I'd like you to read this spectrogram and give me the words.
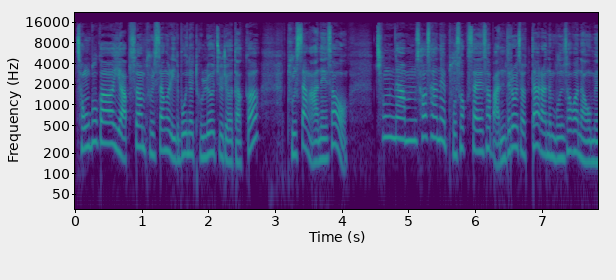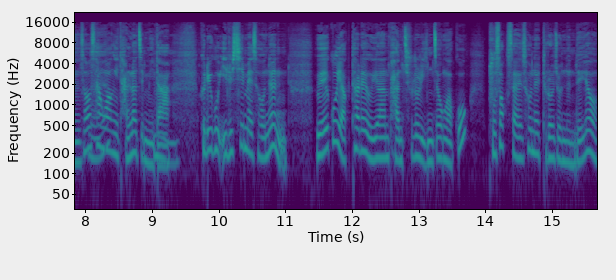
정부가 이 압수한 불상을 일본에 돌려주려다가 불상 안에서 충남 서산의 부석사에서 만들어졌다라는 문서가 나오면서 네. 상황이 달라집니다. 음. 그리고 1심에서는 외구 약탈에 의한 반출을 인정하고 부석사의 손을 들어줬는데요.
